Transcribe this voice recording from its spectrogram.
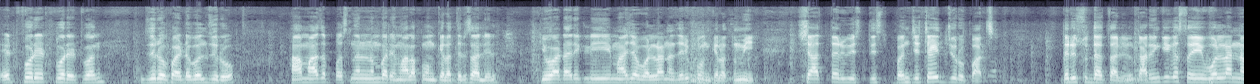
eight four eight four eight one zero five double zero हा माझा पर्सनल नंबर आहे मला फोन केला तरी चालेल. किंवा डायरेक्टली माझ्या वडिलांना जरी फोन केला तुम्ही शहात्तर वीस तीस पंचेचाळीस झिरो पाच तरीसुद्धा चालेल. कारण की कसं आहे वडिलांना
